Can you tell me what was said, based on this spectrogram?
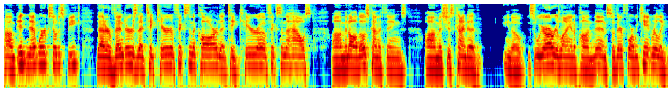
um, in network, so to speak, that are vendors that take care of fixing the car, that take care of fixing the house, um, and all those kind of things. Um, it's just kind of you know, so we are relying upon them. So therefore, we can't really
